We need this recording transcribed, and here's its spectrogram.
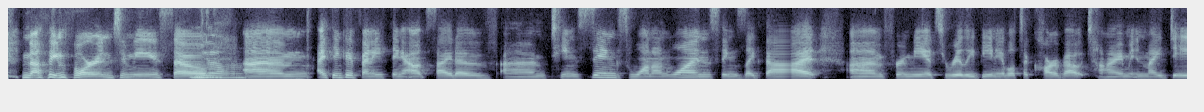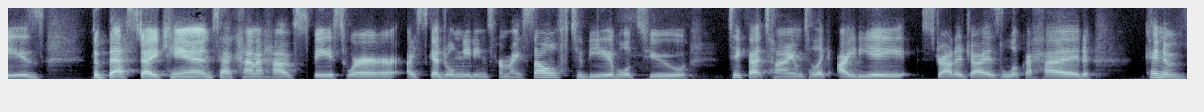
nothing foreign to me. So yeah. um, I think if anything outside of um, team syncs, one-on-ones, things like that, um, for me, it's really being able to carve out time in my days the best I can to kind of have space where I schedule meetings for myself to be able to take that time to like ideate, strategize, look ahead, kind of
